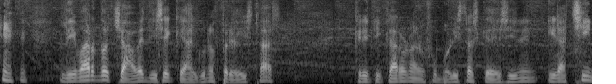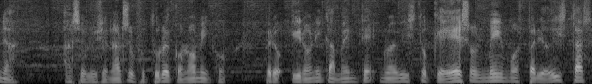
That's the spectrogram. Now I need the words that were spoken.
Libardo Chávez dice que algunos periodistas criticaron a los futbolistas que deciden ir a China a solucionar su futuro económico pero irónicamente no he visto que esos mismos periodistas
